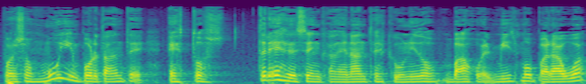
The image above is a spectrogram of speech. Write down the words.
Por eso es muy importante estos tres desencadenantes que unidos bajo el mismo paraguas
